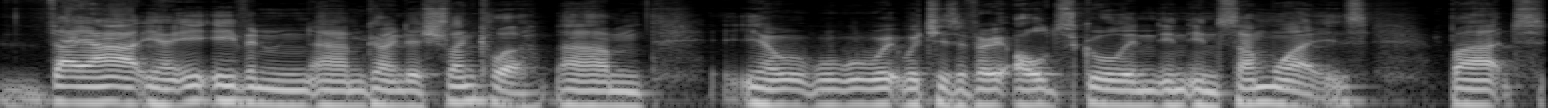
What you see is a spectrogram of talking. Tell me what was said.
they are you know even um, going to Schlenkerla, um, you know, w- w- which is a very old school in, in, in some ways. But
